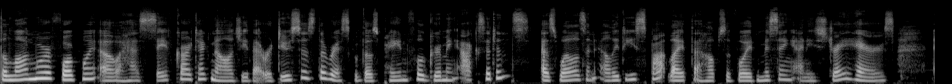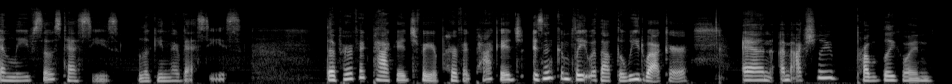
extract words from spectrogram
The Lawnmower 4.0 has safeguard technology that reduces the risk of those painful grooming accidents, as well as an LED spotlight that helps avoid missing any stray hairs and leaves those testes looking their besties. The perfect package for your perfect package isn't complete without the Weed Whacker, and I'm actually probably going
